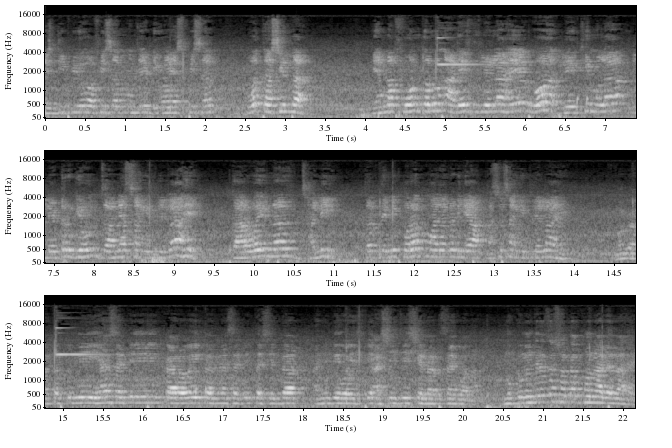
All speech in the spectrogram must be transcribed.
S D P O officer म्हणजे D Y S P sir व तहसीलदार यांना फोन करून आदेश दिलेला आहे व लेखी मला लेटर घेऊन जाण्यास सांगितलेलं आहे. कारवाई न झाली तर त्यांनी परत माझ्याकडे या असं सांगितलेलं आहे. मग आता तुम्ही ह्यासाठी कारवाई करण्यासाठी तहसीलदार आणि डीवायएसपी असे जी शेलार साहेबांना मुख्यमंत्र्यांचा स्वतः फोन आलेला आहे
